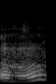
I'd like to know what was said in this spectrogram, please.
Mm-hmm.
